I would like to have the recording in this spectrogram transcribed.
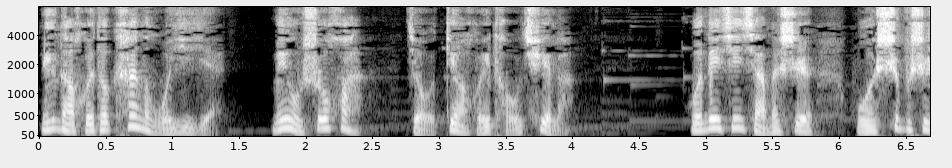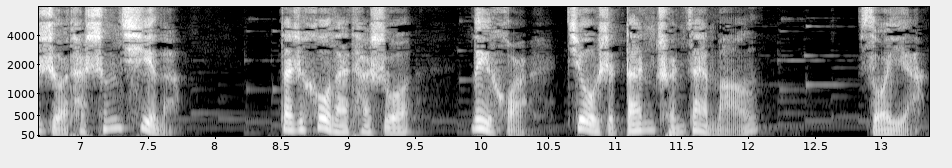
领导回头看了我一眼，没有说话就掉回头去了。我内心想的是我是不是惹他生气了？但是后来他说那会儿就是单纯在忙，所以啊，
